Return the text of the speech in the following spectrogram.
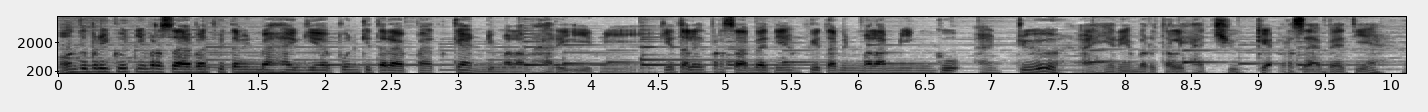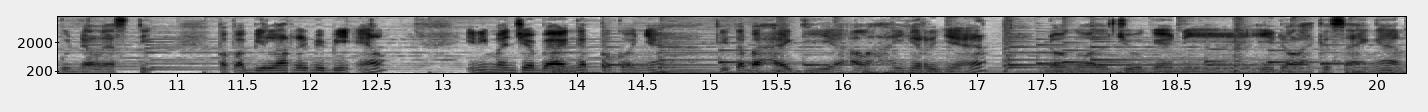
untuk berikutnya persahabat vitamin bahagia pun kita dapatkan di malam hari ini. Kita lihat persahabat yang vitamin malam minggu. Aduh akhirnya baru terlihat juga persahabat ya. Bunda Lesti, Papa Bilar dan BBL Ini manja banget pokoknya. Kita bahagia akhirnya. Nongol juga nih idola kesayangan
